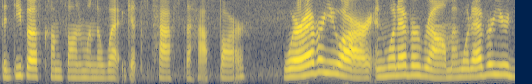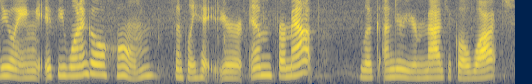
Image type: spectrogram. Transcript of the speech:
The debuff comes on when the wet gets past the half bar. Wherever you are, in whatever realm, and whatever you're doing, if you want to go home, simply hit your M for map, look under your magical watch,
